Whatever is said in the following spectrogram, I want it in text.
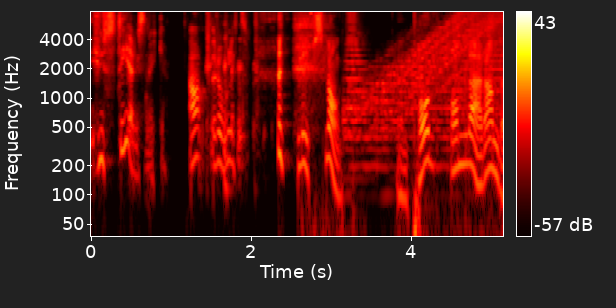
hysteriskt mycket. Ja, roligt. Livslångt, en podd om lärande.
